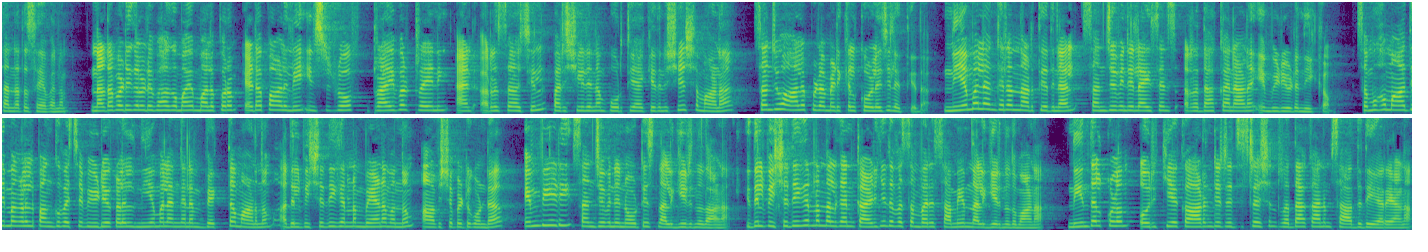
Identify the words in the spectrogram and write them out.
സന്നദ്ധ സേവനം. നടപടികളുടെ ഭാഗമായി മലപ്പുറം എടപ്പാളിലെ institute of driver training and റിസർച്ചിൽ പരിശീലനം പൂർത്തിയാക്കിയതിനു ശേഷമാണ് സഞ്ജു ആലപ്പുഴ മെഡിക്കൽ കോളേജിൽ എത്തിയത് നിയമലംഘനം നടത്തിയതിനാൽ സഞ്ജുവിന്റെ ലൈസൻസ് റദ്ദാക്കാനാണ് എം വിഡിയുടെ നീക്കം. സമൂഹ മാധ്യമങ്ങളിൽ പങ്കുവച്ച വീഡിയോകളിൽ നിയമലംഘനം വ്യക്തമാണെന്നും അതിൽ വിശദീകരണം വേണമെന്നും ആവശ്യപ്പെട്ടുകൊണ്ട് എം വി ഡി സഞ്ജുവിന് നോട്ടീസ് നൽകിയിരുന്നതാണ്. ഇതിൽ വിശദീകരണം നൽകാൻ കഴിഞ്ഞ ദിവസം വരെ സമയം നൽകിയിരുന്നതുമാണ്. നീന്തൽക്കുളം ഒരുക്കിയ കാറിന്റെ രജിസ്ട്രേഷൻ റദ്ദാക്കാനും സാധ്യതയേറെയാണ്.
